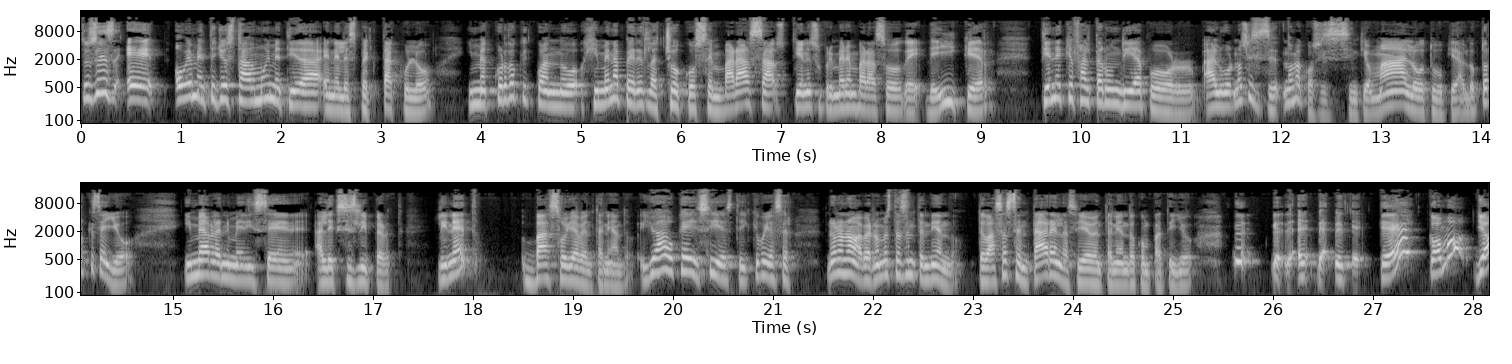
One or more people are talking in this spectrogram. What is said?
Entonces, eh, obviamente yo estaba muy metida en el espectáculo y me acuerdo que cuando Jimena Pérez La Choco se embaraza, tiene su primer embarazo de, de Iker, tiene que faltar un día por algo, no sé si se, no me acuerdo si se sintió mal o tuvo que ir al doctor, qué sé yo, y me hablan y me dice Alexis Lippert, Linet, vas hoy aventaneando. Y yo, ah, ok, sí, este, ¿y qué voy a hacer? No, no, no, a ver, no me estás entendiendo. Te vas a sentar en la silla ventaneando con Patillo. ¿Qué? ¿Cómo? ¿Yo?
